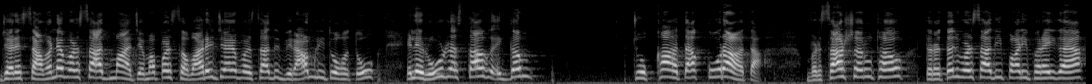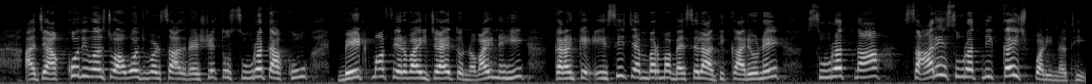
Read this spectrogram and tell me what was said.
જ્યારે સામાન્ય વરસાદમાં, જેમાં પણ સવારે જ્યારે વરસાદે વિરામ લીધો હતો, એટલે રોડ રસ્તા એકદમ ચોખ્ખા હતા, કોરા હતા. વરસાદ શરૂ થયો, તરત જ વરસાદી પાણી ભરાઈ ગયા. આજે આખો દિવસ જો આવો જ વરસાદ રહેશે, તો સુરત આખું બેટમાં ફેરવાઈ જાય, તો નવાઈ નહીં. કારણ કે એસી ચેમ્બરમાં બેસેલા અધિકારીઓને સુરતના સારી સુરતની કંઈ જ પડી નથી.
